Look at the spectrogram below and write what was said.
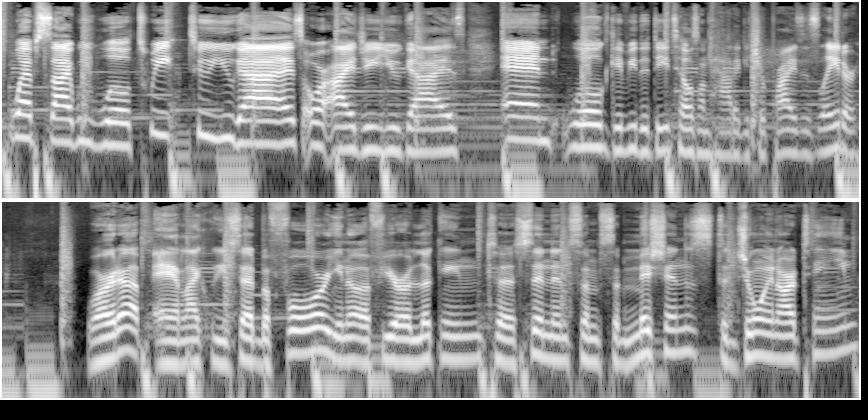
website. We will tweet to you guys or IG you guys, and we'll give you the details on how to get your prizes later. Word up. And like we said before, you know, if you're looking to send in some submissions to join our team,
